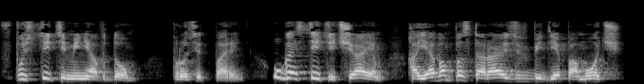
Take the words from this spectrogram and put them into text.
«Впустите меня в дом», — просит парень. «Угостите чаем, а я вам постараюсь в беде помочь».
